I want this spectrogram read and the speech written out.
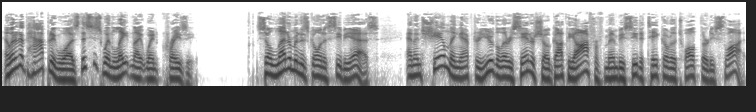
And what ended up happening was this is when late night went crazy. So Letterman is going to CBS and then Shandling, after a year of the Larry Sanders show, got the offer from NBC to take over the 1230 slot.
